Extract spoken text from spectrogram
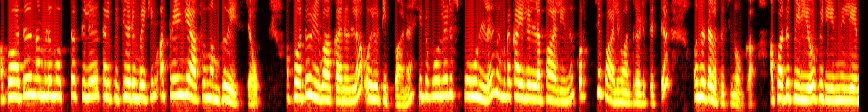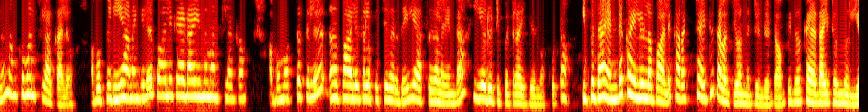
അപ്പോൾ അത് നമ്മൾ മൊത്തത്തിൽ തിളപ്പിച്ച് വരുമ്പോഴേക്കും അത്രയും ഗ്യാസും നമുക്ക് വേസ്റ്റ് ആവും. അപ്പോൾ അത് ഒഴിവാക്കാനുള്ള ഒരു ടിപ്പാണ് ഇതുപോലെ ഒരു സ്പൂണിൽ നമ്മുടെ കയ്യിലുള്ള പാലിൽ നിന്ന് കുറച്ച് പാൽ മാത്രം എടുത്തിട്ട് ഒന്ന് തിളപ്പിച്ച് നോക്കുക. അപ്പോൾ അത് പിരിയോ പിരിയുന്നില്ലേ എന്ന് നമുക്ക് മനസ്സിലാക്കാമല്ലോ അപ്പോൾ പിരിയാണെങ്കിൽ പാൽ കേടായി എന്ന് മനസ്സിലാക്കാം. അപ്പോൾ മൊത്തത്തിൽ പാൽ തിളപ്പിച്ച് വെറുതെ ഗ്യാസ് കളയണ്ട. ഈ ഒരു ടിപ്പ് ട്രൈ ചെയ്ത് നോക്കൂ കേട്ടോ ഇപ്പൊ ഇതാ എന്റെ കയ്യിലുള്ള പാൽ കറക്റ്റ് ആയിട്ട് തിളച്ച് വന്നിട്ടുണ്ട് കേട്ടോ അപ്പൊ ഇത് കേടായിട്ടൊന്നുമില്ല.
